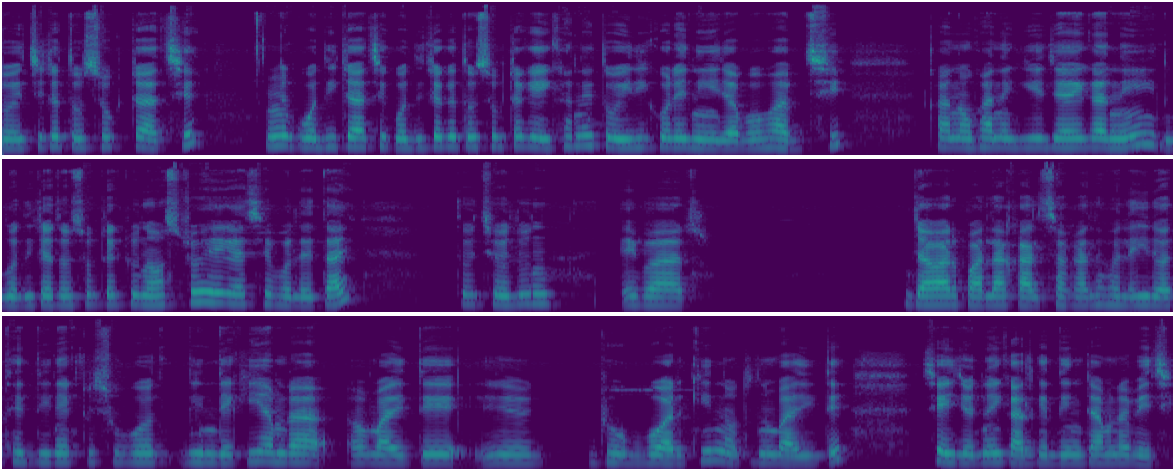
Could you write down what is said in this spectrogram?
রয়েছে, এটা তোষকটা আছে। গদিটা আছে, গদিটাকে তোষকটাকে এখানে তৈরি করে নিয়ে যাব ভাবছি। কারণ ওখানে গিয়ে জায়গা নেই, গদিটা তোষকটা একটু নষ্ট হয়ে গেছে বলে তাই। তো চলুন, এবার যাওয়ার পালা কাল সকাল হলেই রথের দিনে, একটু শুভ দিন দেখি আমরা বাড়িতে ঢুকবো আর কি, নতুন বাড়িতে। সেই জন্যই কালকের দিনটা আমরা বেছে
